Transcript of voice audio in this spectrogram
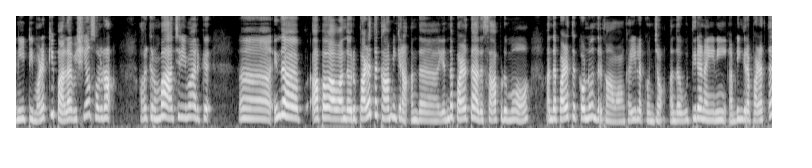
நீட்டி முழக்கி பல விஷயம் சொல்கிறான் அவருக்கு ரொம்ப ஆச்சரியமாக இருக்குது இந்த அப்போ அந்த ஒரு பழத்தை காமிக்கிறான். அந்த எந்த பழத்தை அதை சாப்பிடுமோ அந்த பழத்தை கொண்டு வந்திருக்கான் அவன் கையில் கொஞ்சம். அந்த உத்திரநயனி அப்படிங்கிற பழத்தை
